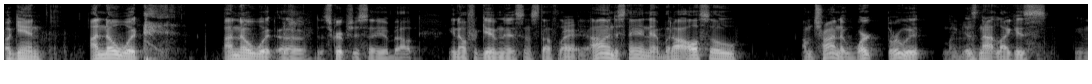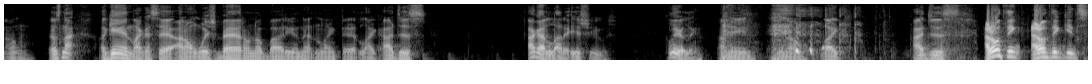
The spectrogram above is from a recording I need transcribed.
again, I know what, I know what uh, the scriptures say about you know forgiveness and stuff like Right. that. I understand that, but I also, I'm trying to work through it. Like it's Mm-hmm. not like it's you know, it's not. Again, like I said, I don't wish bad on nobody or nothing like that. Like I just, I got a lot of issues. Clearly, I mean, you know, like I just. i don't think i don't think it's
